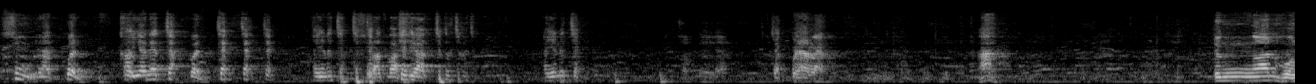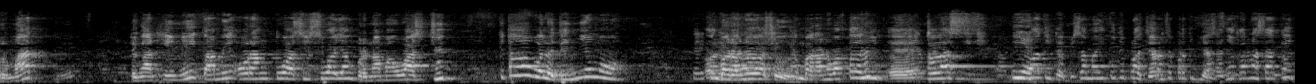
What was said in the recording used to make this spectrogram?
surat ben. Kayaknya cek ben, cek cek cek. Kayaknya cek cek surat wasiat. Cek cek cek. Kayaknya cek cek belek. Ah. Dengan hormat, dengan ini kami orang tua siswa yang bernama Wasjud, kita awalnya dinyo. Kembarannya Wasjud? kembarannya waktu Eh. kelas Iya. lima tidak bisa mengikuti pelajaran seperti biasanya karena sakit.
